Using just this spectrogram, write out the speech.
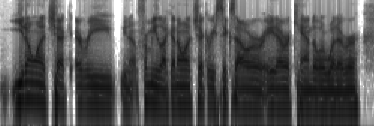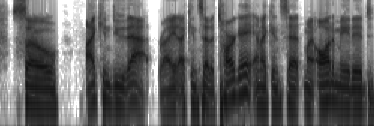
you don't want to check every, you know, for me, like I don't want to check every six hour or eight hour candle or whatever. So I can do that, right? I can set a target and I can set my automated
